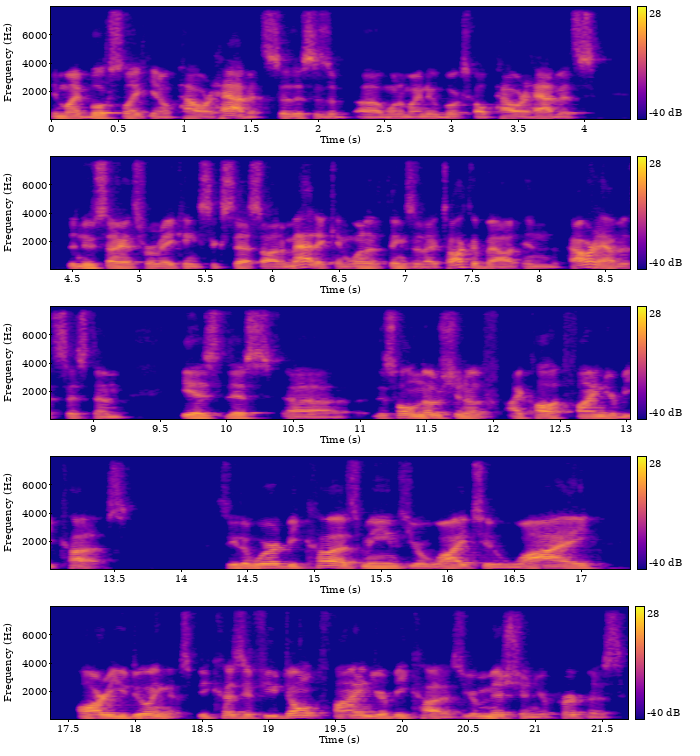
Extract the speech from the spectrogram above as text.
in my books, like, you know, Power Habits. So this is a, uh, one of my new books called Power Habits the new science for making success automatic. And one of the things that I talk about in the power habit system is this uh, this whole notion of I call it find your because. See, the word because means your why to. Why are you doing this? Because if you don't find your because, your mission, your purpose,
